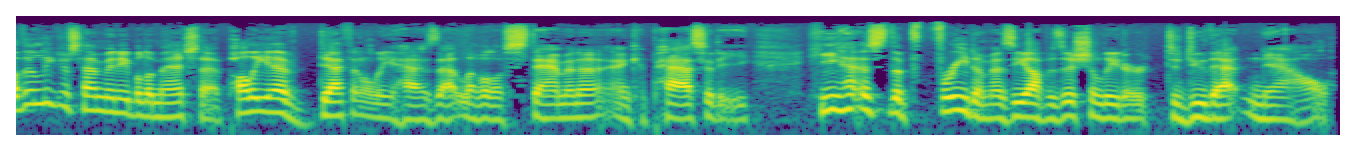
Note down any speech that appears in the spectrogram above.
Other leaders haven't been able to match that. Poilievre definitely has that level of stamina and capacity. He has the freedom as the opposition leader to do that now.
